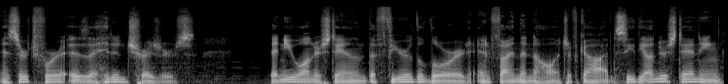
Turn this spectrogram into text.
and search for it as a hidden treasures, then you will understand the fear of the Lord and find the knowledge of God. See, the understanding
